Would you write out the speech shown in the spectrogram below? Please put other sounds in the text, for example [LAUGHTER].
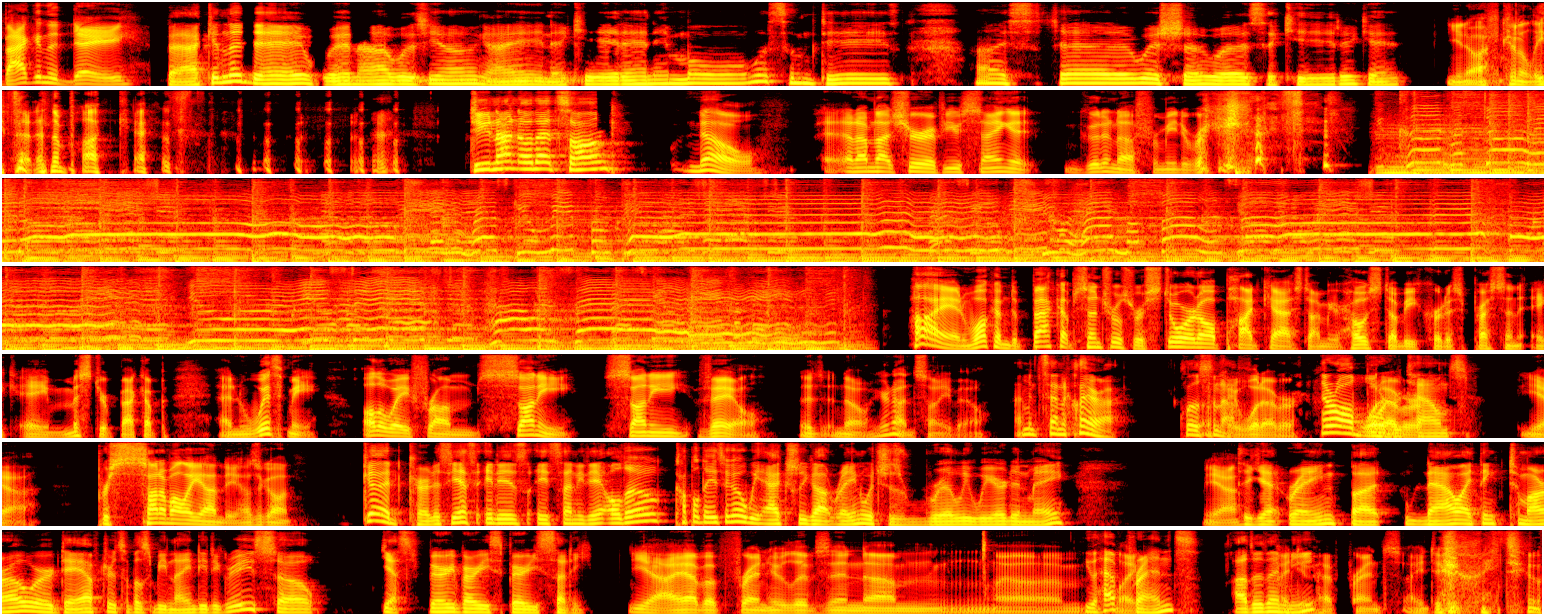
back in the day. Back in the day when I was young, I ain't a kid anymore. What some days I said I wish I was a kid again. You know, I'm going to leave that in the [LAUGHS] podcast. Do you not know that song? No. And I'm not sure if you sang it good enough for me to [LAUGHS] recognize it. Hi, and welcome to Backup Central's Restore It All podcast. I'm your host, W. Curtis Preston, aka Mr. Backup. And with me, all the way from sunny, sunny Vale. Uh, No, you're not in Sunnyvale. I'm in Santa Clara. Close Okay, enough. whatever. They're all border Whatever. towns. Yeah. Prasanna Malaiyandi. How's it going? Good, Curtis. Yes, it is a sunny day. Although a couple days ago we actually got rain, which is really weird in May Yeah. to get rain. But now I think tomorrow or day after it's supposed to be 90 degrees. So yes, very, very, very sunny. Yeah, I have a friend who lives in. Um, um, You have like- friends other than I me? do have friends. I do. [LAUGHS] I do.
